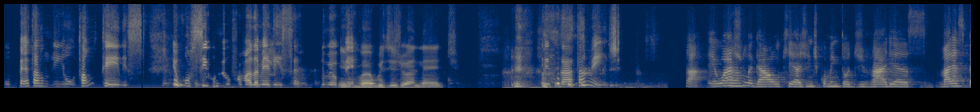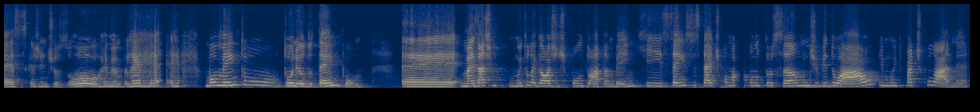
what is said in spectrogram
o pé tá, em um, tá um tênis. Eu consigo ver o formato da Melissa no meu E pé. vamos de Joanete. Exatamente. Tá, eu acho legal que a gente comentou de várias, várias peças que a gente usou, momento túnel do tempo, é, mas acho muito legal a gente pontuar também que senso estético é uma construção individual e muito particular, né?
